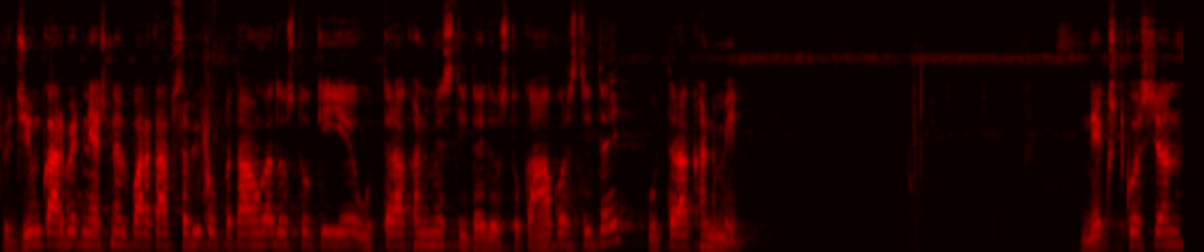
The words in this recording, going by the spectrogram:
तो जिम कार्बेट नेशनल पार्क आप सभी को पता होगा दोस्तों कि ये उत्तराखंड में स्थित है। दोस्तों, कहाँ पर स्थित है? उत्तराखंड में। Next question.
